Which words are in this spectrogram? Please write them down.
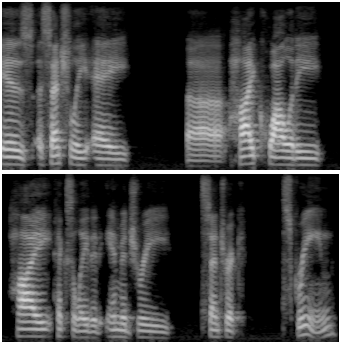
is essentially a uh, high quality, high pixelated imagery centric screen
